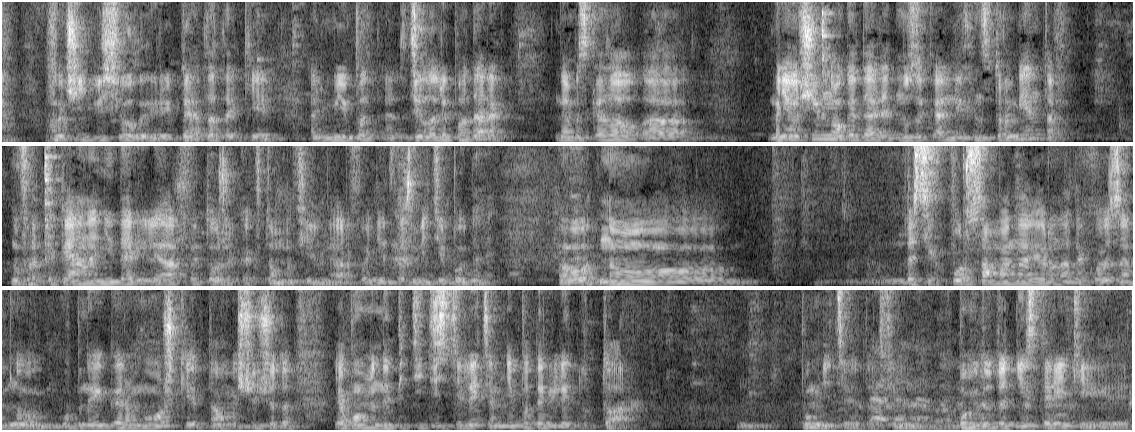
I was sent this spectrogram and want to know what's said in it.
очень веселые ребята такие. Они мне под- сделали подарок. Я бы сказал, э, мне очень много дарят музыкальных инструментов. Ну, фортепиано не дарили, арфы тоже, как в том фильме «Арфы нет, возьмите бубен». Вот, но до сих пор самое, наверное, такое, ну, губные гармошки, там еще что-то. Я помню, на 50-летие мне подарили дутар. Помните этот да, фильм? Да, да, Будут одни старики, говорит,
